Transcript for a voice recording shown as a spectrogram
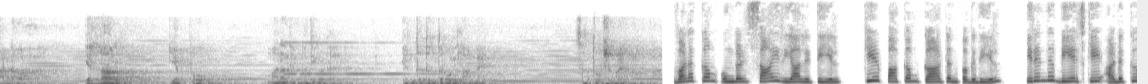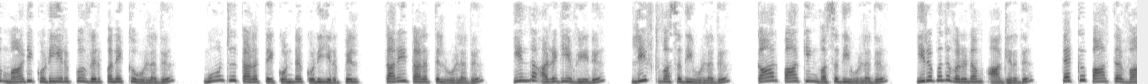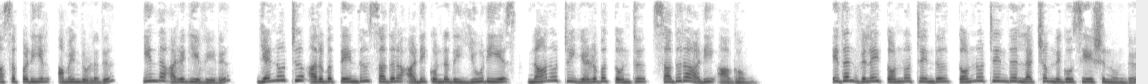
ஆண்டவா எல்லாரும் எப்போவும் மன நிம்மதியோட எந்த தொந்தரவும் இல்லாம சந்தோஷமா இருக்கலாம் வணக்கம். உங்கள் சாய் ரியாலிட்டியில் கீழ்ப்பாக்கம் கார்டன் பகுதியில் இரண்டு பிஹெச்கே அடுக்கு மாடி குடியிருப்பு விற்பனைக்கு உள்ளது. மூன்று தளத்தை கொண்ட குடியிருப்பில் தரை தளத்தில் உள்ளது. இந்த அழகிய வீடு லிஃப்ட் வசதி உள்ளது. கார் பார்க்கிங் வசதி உள்ளது. இருபது வருடம் ஆகிறது. தெற்கு பார்த்த வாசப்படியில் அமைந்துள்ளது. இந்த அழகிய வீடு எண்ணூற்று அறுபத்தைந்து சதுர அடி கொண்டது யூடிஎஸ் நானூற்று எழுபத்தொன்று சதுர அடி ஆகும். இதன் விலை தொன்னூற்றைந்து தொன்னூற்றைந்து லட்சம் நெகோசியேஷன் உண்டு.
